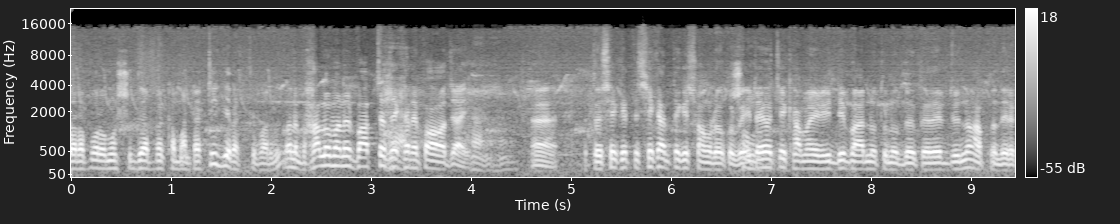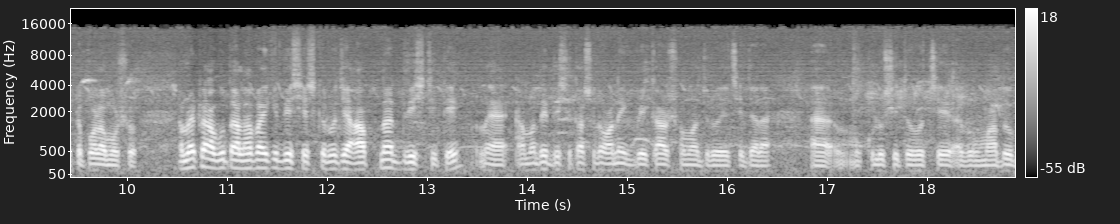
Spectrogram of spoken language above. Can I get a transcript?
যারা পরামর্শ দিয়ে আপনার খামারটা টিকে রাখতে পারবে। মানে ভালো মানের বাচ্চা যেখানে পাওয়া যায়। হ্যাঁ হ্যাঁ। হ্যাঁ তো সেক্ষেত্রে সেখান থেকে সংগ্রহ করবে। এটাই হচ্ছে খামারিদের বা নতুন উদ্যোক্তাদের জন্য আপনাদের একটা পরামর্শ। আমরা একটা আবু তালহা ভাইকে দিয়ে শেষ করব যে আপনার দৃষ্টিতে আমাদের দেশে তো আসলে অনেক বেকার সমাজ রয়েছে যারা কুলুষিত হচ্ছে এবং মাদক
